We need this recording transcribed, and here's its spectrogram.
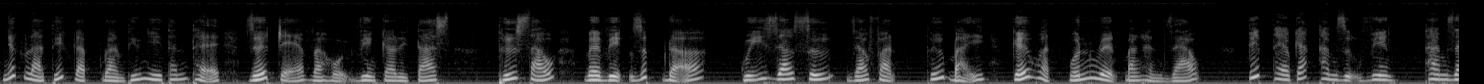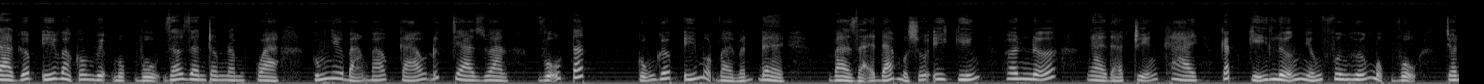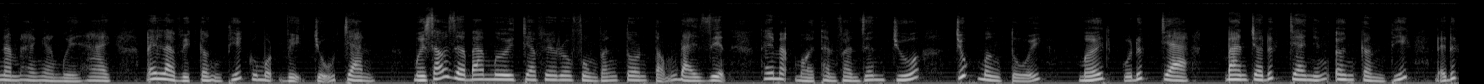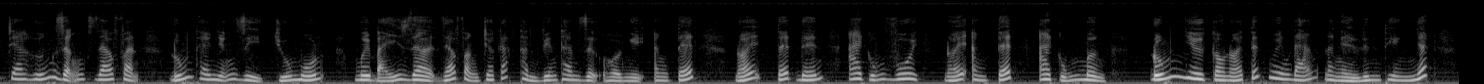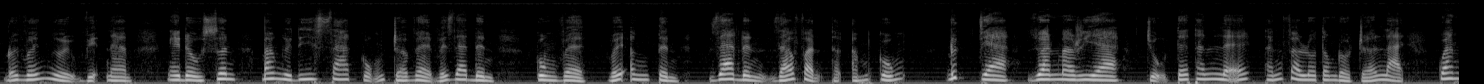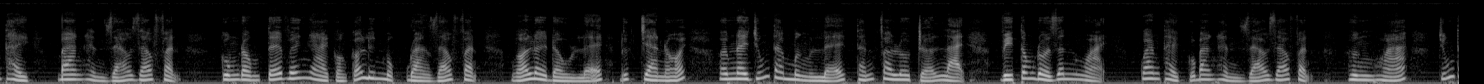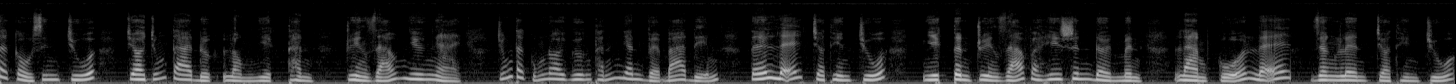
nhất là thiết lập đoàn thiếu nhi thánh thể, giới trẻ và hội viên Caritas. Thứ sáu về việc giúp đỡ quỹ giáo sứ, giáo phận. Thứ bảy kế hoạch huấn luyện ban hành giáo. Tiếp theo các tham dự viên tham gia góp ý vào công việc mục vụ giáo dân trong năm qua cũng như bản báo cáo Đức cha Doan Vũ Tất cũng góp ý một vài vấn đề và giải đáp một số ý kiến. Hơn nữa, Ngài đã triển khai cách kỹ lưỡng những phương hướng mục vụ cho năm 2012. Đây là việc cần thiết của một vị chủ chăn. 16 giờ 30, cha Phêrô Phùng Văn Tôn tổng đại diện thay mặt mọi thành phần dân Chúa chúc mừng tuổi mới của Đức Cha, ban cho Đức Cha những ơn cần thiết để Đức Cha hướng dẫn giáo phận đúng theo những gì Chúa muốn. 17 giờ giáo phận cho các thành viên tham dự hội nghị ăn Tết. Nói Tết đến, ai cũng vui, nói ăn Tết, ai cũng mừng. Đúng như câu nói Tết Nguyên Đán là ngày linh thiêng nhất đối với người Việt Nam. Ngày đầu xuân, bao người đi xa cũng trở về với gia đình, cùng về với ân tình, gia đình giáo phận thật ấm cúng. Đức cha Joan Maria, chủ tế thánh lễ, thánh Phaolô tông đồ trở lại, quan thầy, ban hành giáo giáo phận, cùng đồng tế với ngài còn có linh mục đoàn giáo phận. Ngỏ lời đầu lễ, Đức cha nói, hôm nay chúng ta mừng lễ thánh Phaolô trở lại vì tông đồ dân ngoại, quan thầy của ban hành giáo giáo phận hưng hóa, chúng ta cầu xin Chúa cho chúng ta được lòng nhiệt thành, truyền giáo như Ngài. Chúng ta cũng noi gương thánh nhân về ba điểm, tế lễ cho Thiên Chúa, nhiệt tình truyền giáo và hy sinh đời mình làm của lễ dâng lên cho Thiên Chúa.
